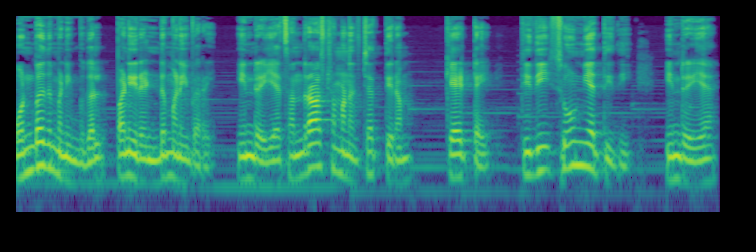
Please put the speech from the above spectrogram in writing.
ஒன்பது மணி முதல் பனிரெண்டு மணி வரை. இன்றைய சந்திராஷ்டம நட்சத்திரம் கேட்டை திதி சூன்ய திதி. இன்றைய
